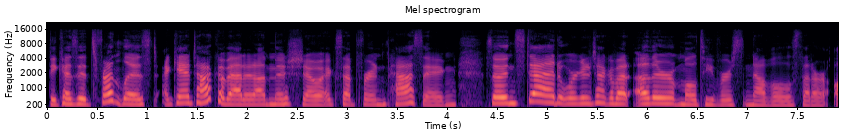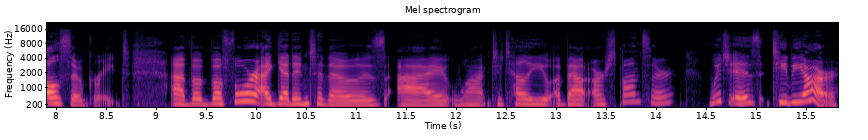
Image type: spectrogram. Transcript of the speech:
because it's front list, I can't talk about it on this show except for in passing. So instead, we're going to talk about other multiverse novels that are also great. Uh, but before I get into those, I want to tell you about our sponsor which is TBR,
